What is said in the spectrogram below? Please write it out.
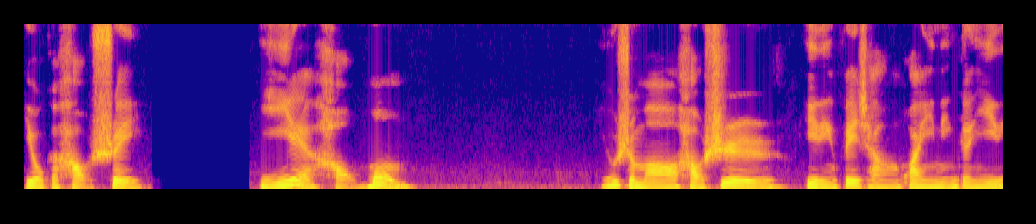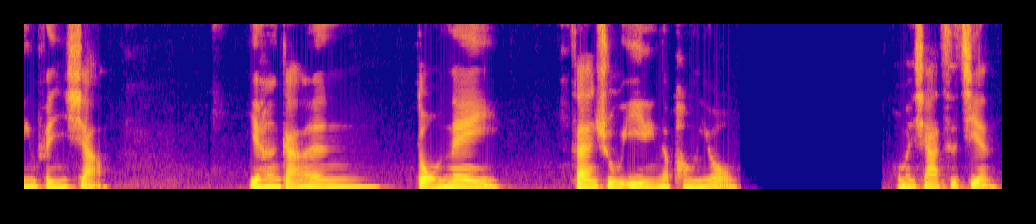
有个好睡，一夜好梦。有什么好事，意林非常欢迎您跟意林分享，也很感恩抖内赞助意林的朋友。我们下次见。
